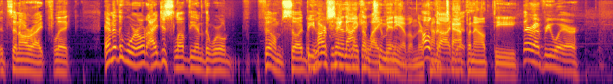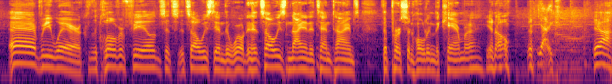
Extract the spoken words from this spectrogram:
It's an all right flick. End of the world. I just love the end of the world films, so it'd be hard for me saying they're not making to like too many it. of them. They're Oh, kind of God, yes. tapping out the. They're everywhere. Everywhere. The Cloverfields, it's it's always the end of the world. And it's always nine out of ten times the person holding the camera, you know? Yeah. Like, yeah.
